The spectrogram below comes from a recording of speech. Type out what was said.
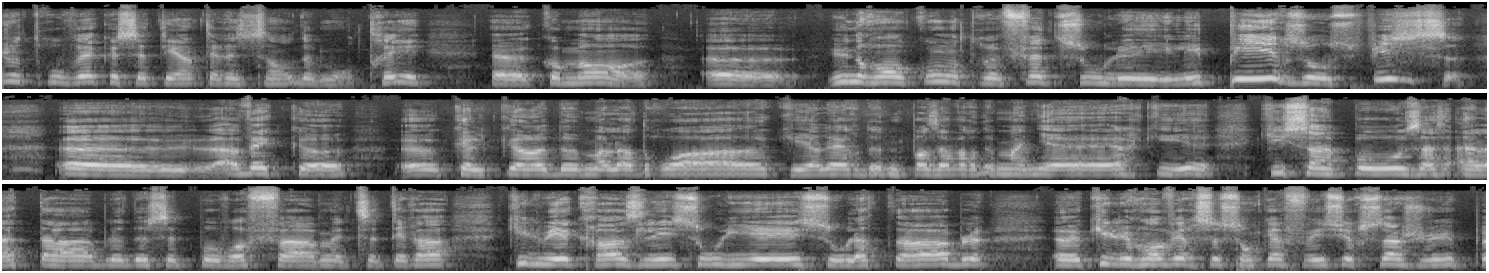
je trouvais que c'était intéressant de montrer euh, comment euh, une rencontre faite sous les, pires auspices euh, avec euh, quelqu'un de maladroit qui a l'air de ne pas avoir de manière, qui, qui s'impose à, la table de cette pauvre femme, etc., qui lui écrase les souliers sous la table, qui lui renverse son café sur sa jupe.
